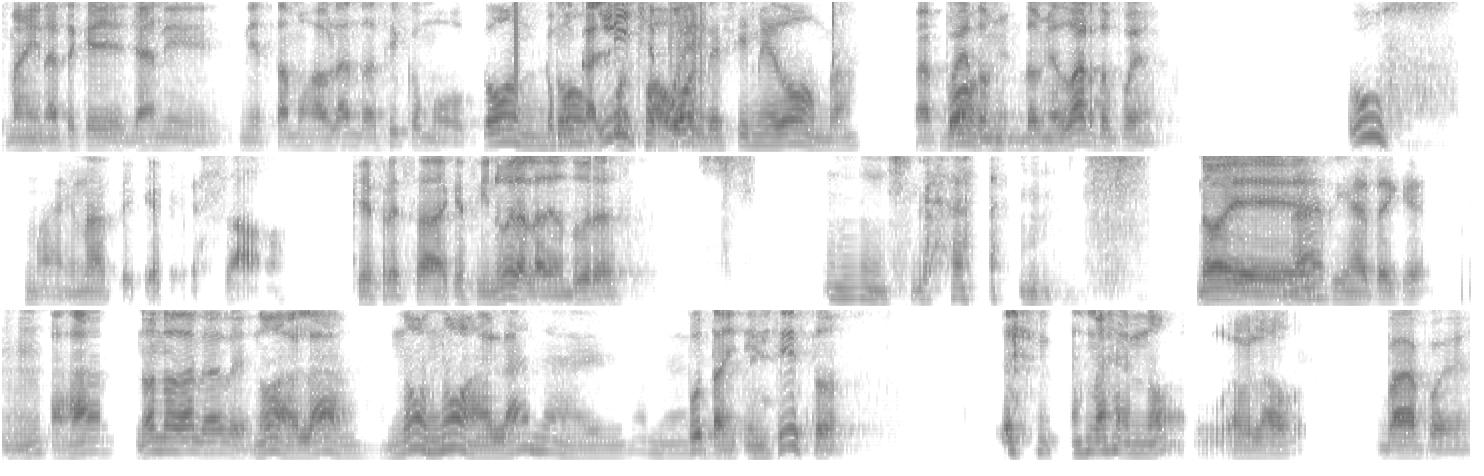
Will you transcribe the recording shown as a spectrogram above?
imagínate que ya ni, ni estamos hablando así como, Don, como don, caliche, por favor, pues. decime don, va. Ah, pues, don, Don. don Eduardo, pues. Uf, imagínate qué pesado. Qué fresada, qué finura la de Honduras. Mm. No, eh, fíjate que. Ajá. no, no, dale, dale. No, habla. No, no, habla, no, mae. Puta, insisto. No, hablado. Va, pues.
